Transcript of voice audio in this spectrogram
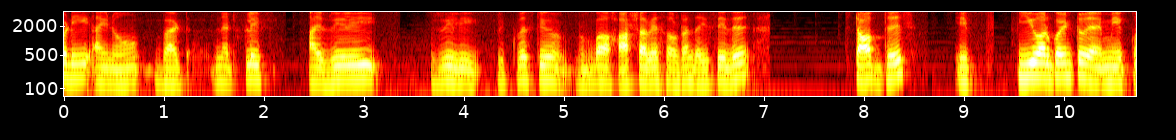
nobody I know but Netflix I really really request you ரொம்ப ஹார்ஷாகவே சொல்கிறேன் தயவுசெய்து stop this if you are going to make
